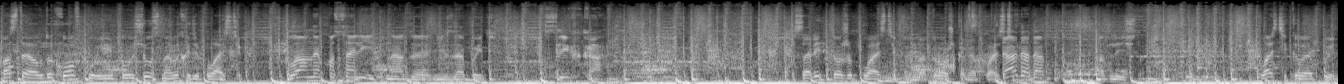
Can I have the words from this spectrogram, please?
поставил в духовку, и получился на выходе пластик. Главное посолить надо не забыть. Слегка. Солить тоже пластиком, да, крошками пластика. Да-да-да. Отлично. Пластиковая пыль.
